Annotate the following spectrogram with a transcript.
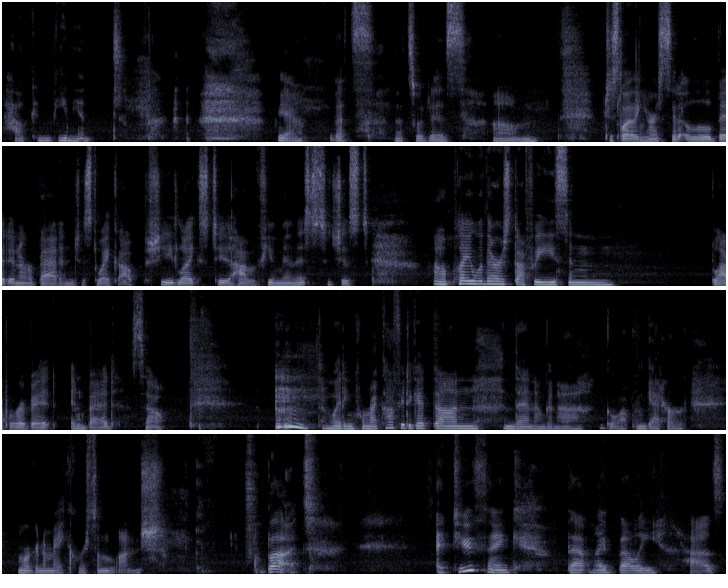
How convenient. yeah, that's that's what it is. Um, just letting her sit a little bit in her bed and just wake up. She likes to have a few minutes to just uh, play with her stuffies and blabber a bit in bed. So I'm waiting for my coffee to get done and then I'm gonna go up and get her and we're gonna make her some lunch. But I do think that my belly has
